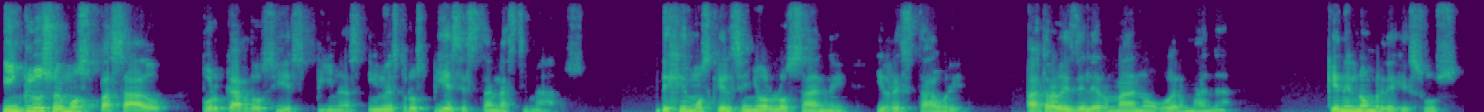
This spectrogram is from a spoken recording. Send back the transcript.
Incluso hemos pasado por cardos y espinas y nuestros pies están lastimados. Dejemos que el Señor los sane y restaure a través del hermano o hermana que en el nombre de Jesús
